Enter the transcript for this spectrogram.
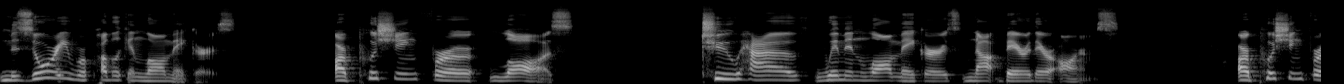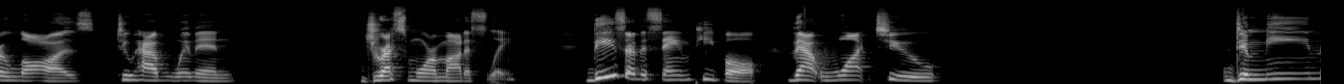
Missouri Republican lawmakers are pushing for laws to have women lawmakers not bare their arms, are pushing for laws to have women dress more modestly. These are the same people that want to demean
